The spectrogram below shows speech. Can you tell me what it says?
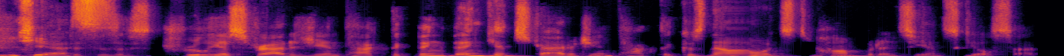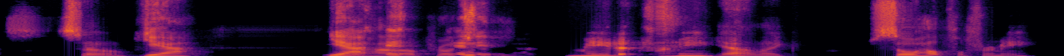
Yes. this is a, truly a strategy and tactic thing. Then get strategy and tactic because now mm-hmm. it's competency and skill sets. So yeah, yeah. to approach it, it, made it for me. Yeah, like so helpful for me.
